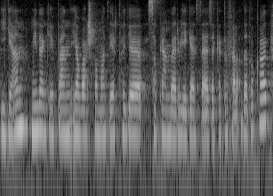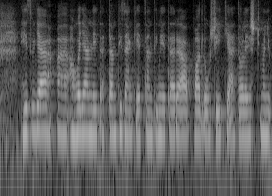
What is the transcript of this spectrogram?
Igen, mindenképpen javaslom azért, hogy szakember végezze ezeket a feladatokat, hisz ugye, ahogy említettem, 12 cm-re a padlósítjától, és mondjuk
